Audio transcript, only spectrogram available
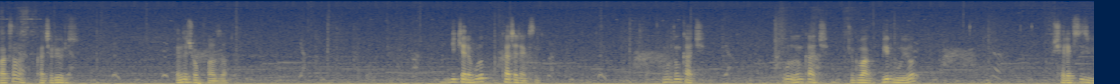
Baksana kaçırıyoruz. Hem de çok fazla. Bir kere vurup kaçacaksın. Vurdun kaç. Vurdun kaç. Çünkü bak bir vuruyor. Şerefsiz gibi.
